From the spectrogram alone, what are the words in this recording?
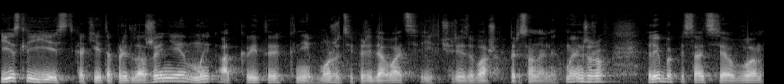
Если есть какие-то предложения, мы открыты к ним. Можете передавать их через ваших персональных менеджеров, либо писать в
